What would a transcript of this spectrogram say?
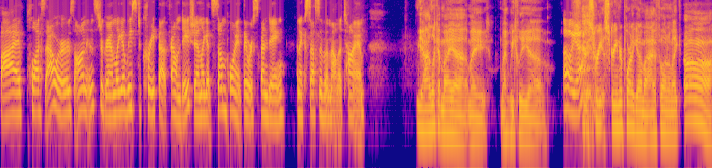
five plus hours on Instagram, like at least to create that foundation. Like at some point, they were spending an excessive amount of time. yeah i look at my uh my my weekly uh Oh, yeah. screen screen report i get on my iphone i'm like oh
